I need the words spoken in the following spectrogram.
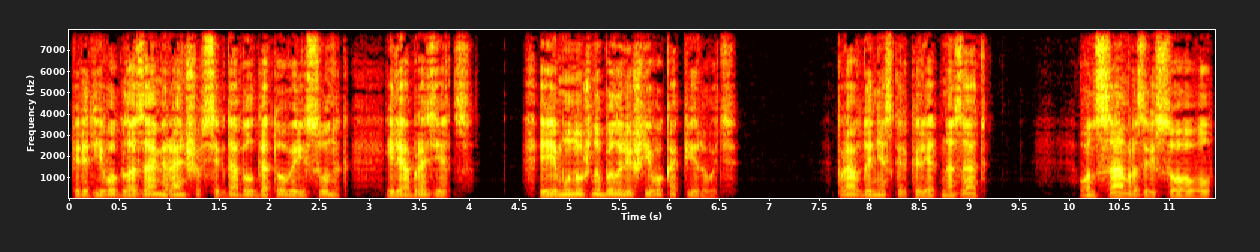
Перед его глазами раньше всегда был готовый рисунок или образец, и ему нужно было лишь его копировать. Правда, несколько лет назад он сам разрисовывал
